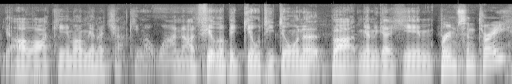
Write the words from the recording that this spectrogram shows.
yeah, I like him. I'm going to chuck him at one. I feel a bit guilty doing it, but I'm going to go him. Brimson three.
